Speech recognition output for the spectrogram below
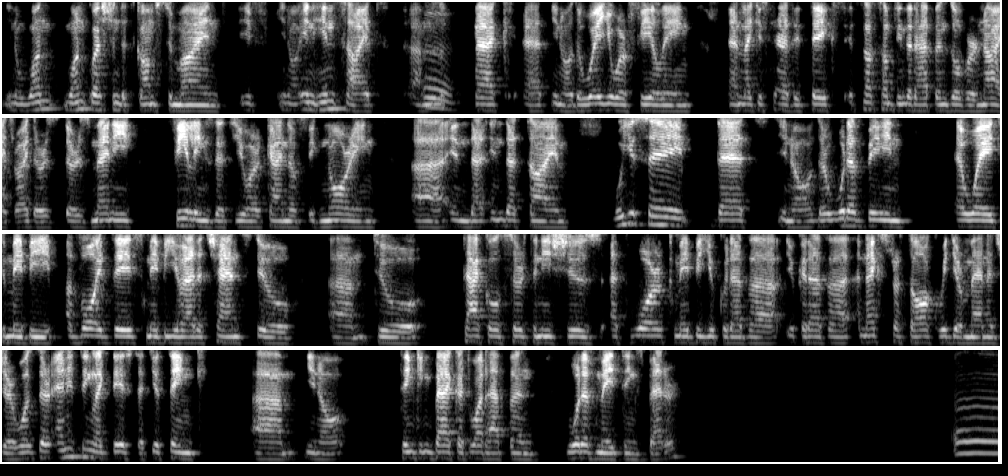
you know, one one question that comes to mind, if you know, in hindsight, um, mm. back at you know the way you were feeling, and like you said, it takes. It's not something that happens overnight, right? There's there's many feelings that you are kind of ignoring uh, in that in that time. Would you say that you know there would have been a way to maybe avoid this? Maybe you had a chance to um, to tackle certain issues at work. Maybe you could have a you could have a, an extra talk with your manager. Was there anything like this that you think um, you know thinking back at what happened would have made things better? Mm,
